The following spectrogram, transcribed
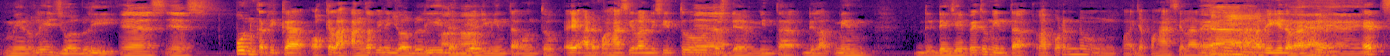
merely jual beli? Yes, yes. pun ketika oke lah anggap ini jual beli dan Uh-huh. dia diminta untuk eh ada penghasilan di situ Yeah. terus dia minta dilap min DJP itu minta laporan dong pajak penghasilan Yeah. kurang lebih gitu kan Yeah, yeah, yeah. Eits,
